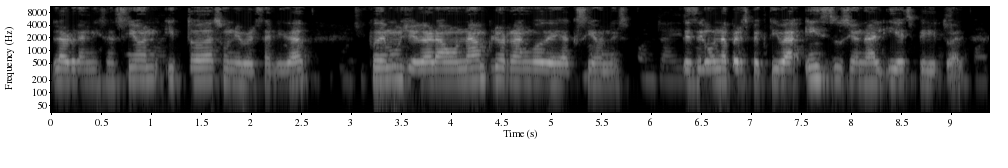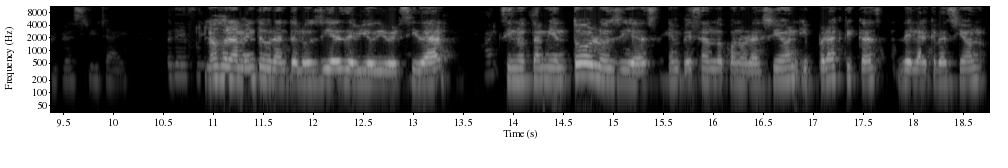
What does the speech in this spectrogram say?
la organización y toda su universalidad, podemos llegar a un amplio rango de acciones desde una perspectiva institucional y espiritual. No solamente durante los días de biodiversidad, sino también todos los días, empezando con oración y prácticas de la creación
